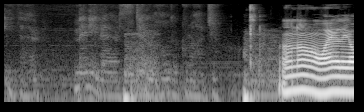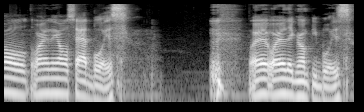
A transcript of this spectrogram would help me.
ether. Many there still hold a grudge. Oh no, why are they all why are they all sad boys? why why are they grumpy boys?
